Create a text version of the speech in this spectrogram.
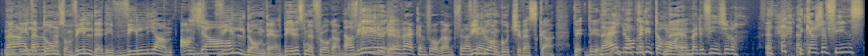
Men När det är alla inte de här- som vill det, det är viljan att. Ja. Vill de det? Det är det som är frågan. Ja, vill det du det? är verkligen frågan. För jag vill tänkte- du ha en Gucci-väska? Det, det... Nej, jag vill inte ha det, men det finns ju. Det kanske finns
